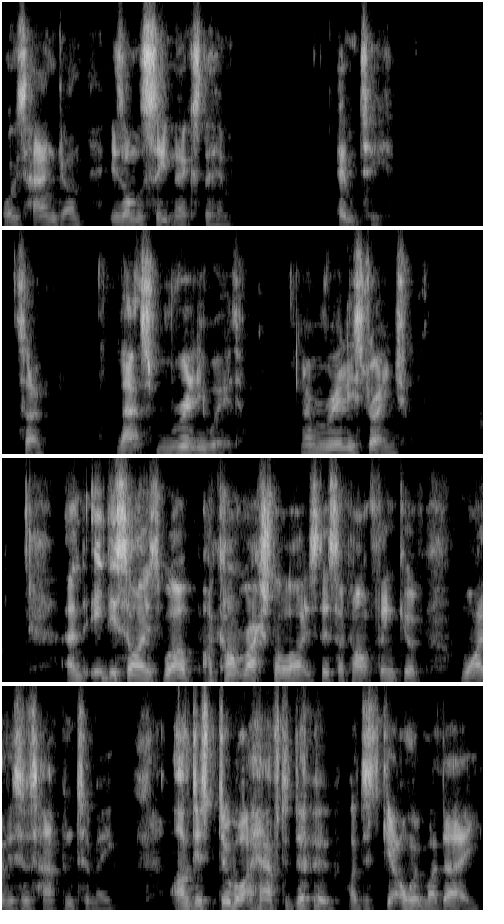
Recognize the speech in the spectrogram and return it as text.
or his handgun is on the seat next to him, empty. So that's really weird and really strange. And he decides, well, I can't rationalize this. I can't think of why this has happened to me. I'll just do what I have to do. I'll just get on with my day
